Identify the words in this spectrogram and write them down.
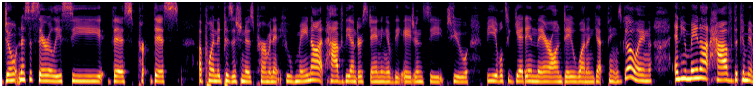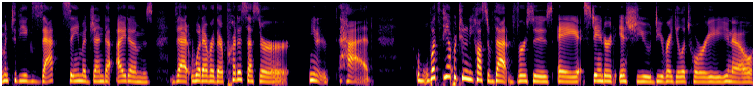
don't necessarily see this per, this appointed position as permanent who may not have the understanding of the agency to be able to get in there on day 1 and get things going and who may not have the commitment to the exact same agenda items that whatever their predecessor you know had. What's the opportunity cost of that versus a standard issue deregulatory you know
